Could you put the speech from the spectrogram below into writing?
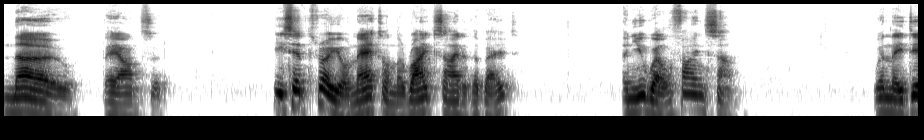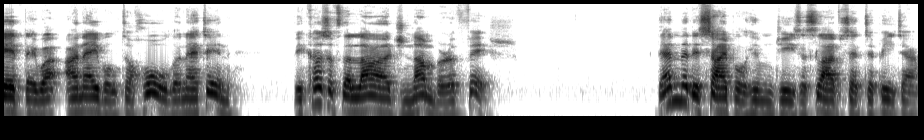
No, they answered. He said, Throw your net on the right side of the boat, and you will find some. When they did, they were unable to haul the net in because of the large number of fish. Then the disciple whom Jesus loved said to Peter,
